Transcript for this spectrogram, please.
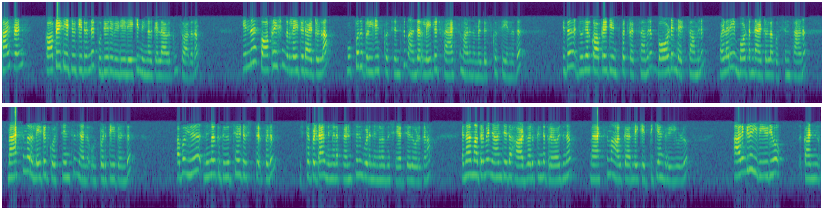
Hi friends cooperate എഡ്യൂക്കേറ്ററിന്റെ പുതിയൊരു വീഡിയോയിലേക്ക് നിങ്ങൾക്ക് എല്ലാവർക്കും സ്വാഗതം. ഇന്ന് കോപ്പറേഷൻ റിലേറ്റഡ് ആയിട്ടുള്ള മുപ്പത് പ്രീവിയസ് ക്വസ്റ്റ്യൻസും അതിന്റെ റിലേറ്റഡ് ഫാക്ട്സുമാണ് നമ്മൾ ഡിസ്കസ് ചെയ്യുന്നത്. ഇത് ജൂനിയർ കോപ്പറേറ്റീവ് ഇൻസ്പെക്ടർ എക്സാമിനും ബോർഡിന്റെ എക്സാമിനും വളരെ ഇമ്പോർട്ടന്റ് ആയിട്ടുള്ള ക്വസ്റ്റ്യൻസ് ആണ്. മാക്സിമം റിലേറ്റഡ് ക്വസ്റ്റ്യൻസും ഞാൻ ഉൾപ്പെടുത്തിയിട്ടുണ്ട്. അപ്പോൾ ഇത് നിങ്ങൾക്ക് തീർച്ചയായിട്ടും ഇഷ്ടപ്പെടും. ഇഷ്ടപ്പെട്ടാൽ നിങ്ങളുടെ ഫ്രണ്ട്സിനും കൂടെ നിങ്ങളൊന്ന് ഷെയർ ചെയ്ത് കൊടുക്കണം. എന്നാൽ മാത്രമേ ഞാൻ ചെയ്ത ഹാർഡ് വർക്കിന്റെ പ്രയോജനം മാക്സിമം ആൾക്കാരിലേക്ക് എത്തിക്കാൻ കഴിയുള്ളൂ. ആരെങ്കിലും ഈ വീഡിയോ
